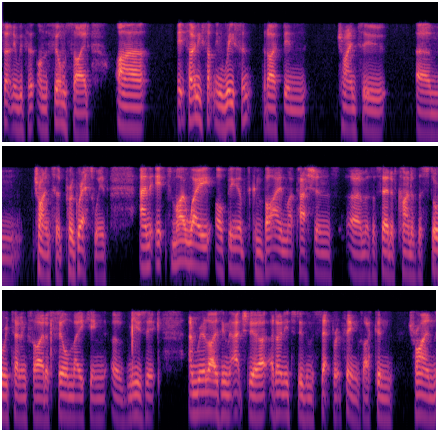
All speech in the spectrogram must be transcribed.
certainly with the, on the film side, uh, it's only something recent that I've been trying to um, trying to progress with, and it's my way of being able to combine my passions, um, as I said, of kind of the storytelling side of filmmaking, of music, and realizing that actually I, I don't need to do them as separate things. I can try and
